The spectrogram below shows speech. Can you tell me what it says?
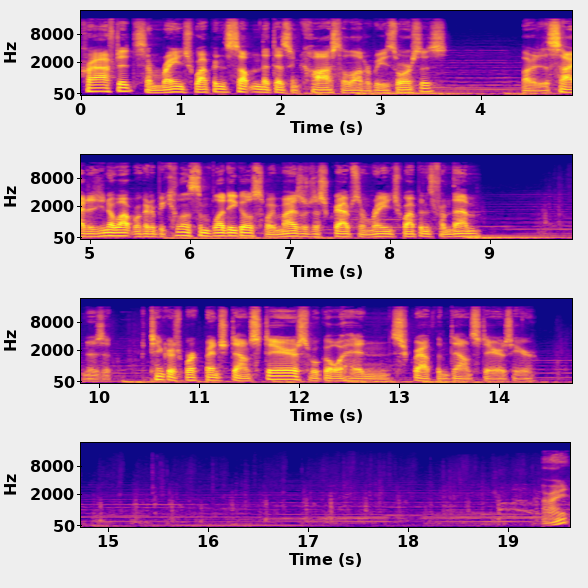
crafted some ranged weapons, something that doesn't cost a lot of resources. But I decided, you know what, we're going to be killing some Blood Eagles, so we might as well just grab some ranged weapons from them. And there's a Tinker's Workbench downstairs, so we'll go ahead and scrap them downstairs here. Alright.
